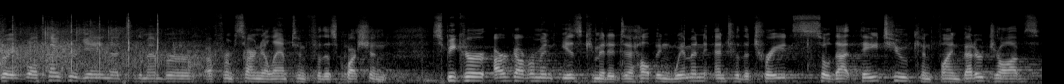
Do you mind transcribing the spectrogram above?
Great. Well, thank you again uh, to the member uh, from Sarnia-Lambton for this question. Speaker, our government is committed to helping women enter the trades so that they too can find better jobs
